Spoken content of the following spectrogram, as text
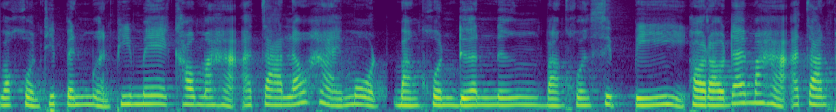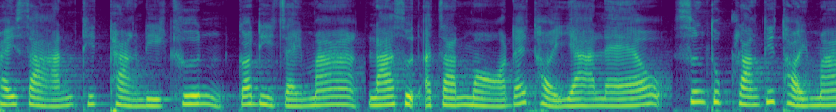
ว่าคนที่เป็นเหมือนพี่เมฆเข้ามาหาอาจารย์แล้วหายหมด บางคนเดือนหนึ่งบางคน 10 ปี พอเราได้มาหาอาจารย์ไพศาลทิศทางดีขึ้น ก็ดีใจมาก ล่าสุดอาจารย์หมอได้ถอยยาแล้ว ซึ่งทุกครั้งที่ถอยมา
